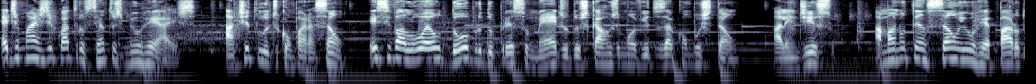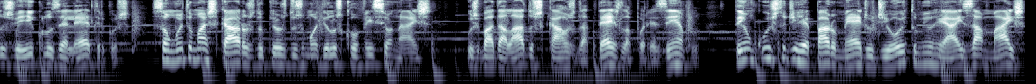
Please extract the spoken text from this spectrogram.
é de mais de 400 mil reais. A título de comparação, esse valor é o dobro do preço médio dos carros movidos a combustão. Além disso, a manutenção e o reparo dos veículos elétricos são muito mais caros do que os dos modelos convencionais. Os badalados carros da Tesla, por exemplo, tem um custo de reparo médio de 8 mil reais a mais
